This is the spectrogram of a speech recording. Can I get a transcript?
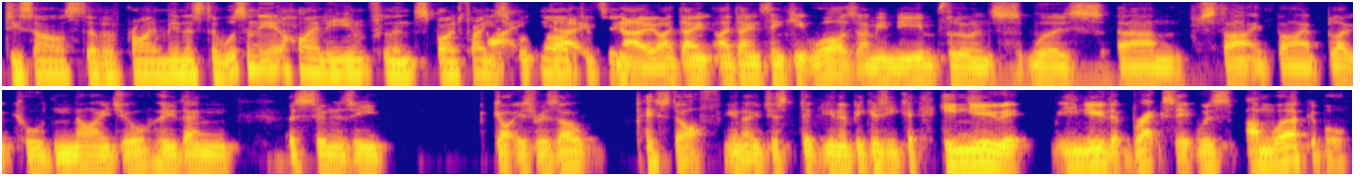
disaster of a prime minister? Wasn't it highly influenced by Facebook I, marketing? no, I don't. I don't think it was. I mean, the influence was um, started by a bloke called Nigel, who then, as soon as he got his result pissed off. You know, just you know because he he knew it. He knew that Brexit was unworkable,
